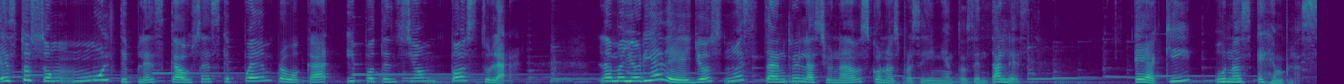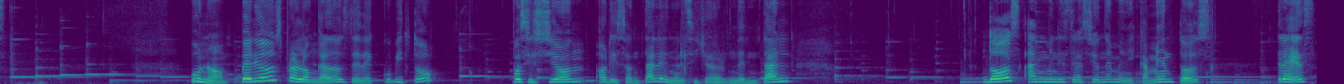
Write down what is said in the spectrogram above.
Estos son múltiples causas que pueden provocar hipotensión postular. La mayoría de ellos no están relacionados con los procedimientos dentales. He aquí unos ejemplos. 1. Periodos prolongados de decúbito, posición horizontal en el sillón dental. 2. Administración de medicamentos. 3.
